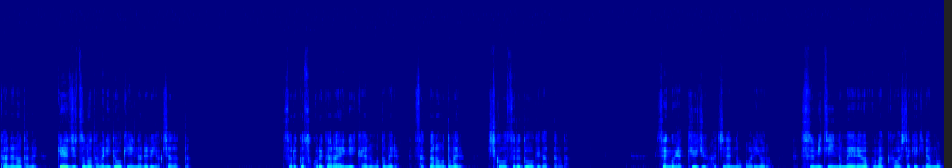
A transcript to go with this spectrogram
金のため芸術のために道家になれる役者だった。それこそこれから演劇界の求める作家の求める思考する道家だったのだ。1598年の終わり頃枢密院の命令をうまく交わした劇団も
